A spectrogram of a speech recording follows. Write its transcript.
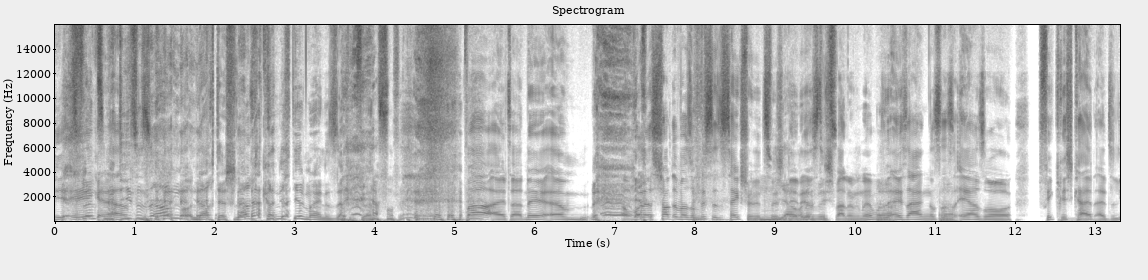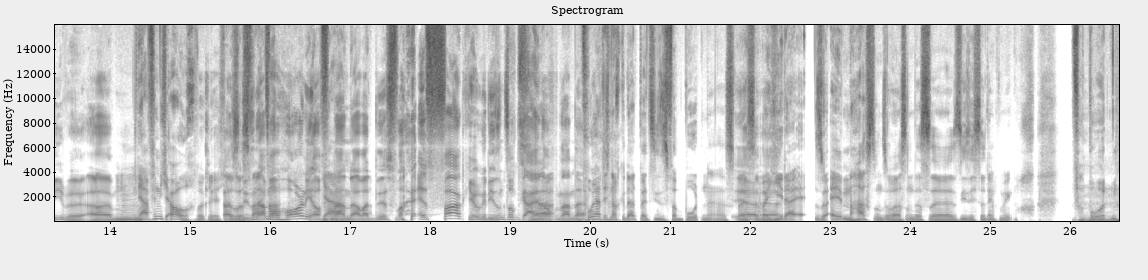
Ihr Pflanzen wir diese Samen und nach der Schlacht kann ich dir meine Samen pflanzen. War, Alter. Nee, ähm, obwohl das schon immer so ein bisschen sexual zwischen Ja, denen ist, die. Spannung, ne? Muss Ja. ich ehrlich sagen. Das Ja. ist eher so Fickrigkeit als Liebe. Ähm, Mhm. Ja, finde ich auch, wirklich. Also, die es sind einfach immer- horny aufeinander, aber das war as fuck, Junge. Die sind so geil Ja, aufeinander. Vorher hatte ich noch gedacht, weil es dieses Verbotene ist, Ja, weißt du, weil ja. jeder so Elben hasst und sowas und dass äh, sie sich so denkt, von wegen, oh, verboten.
